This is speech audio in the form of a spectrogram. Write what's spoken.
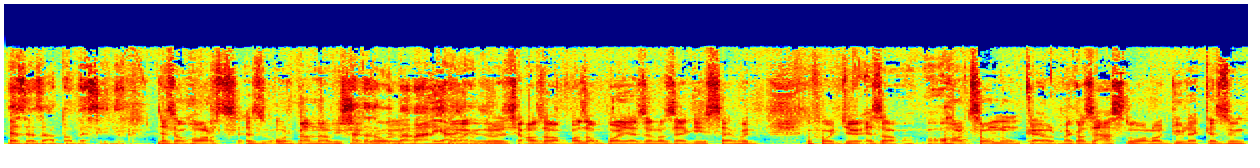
Ezzel zárta a beszédét. Ez a harc, ez Orbánnal is. Hát az Orbán mániája. Az a, az a baj ezzel az egésszel, hogy, hogy ez a, a harcolnunk kell, meg a zászló alatt gyülekezünk.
